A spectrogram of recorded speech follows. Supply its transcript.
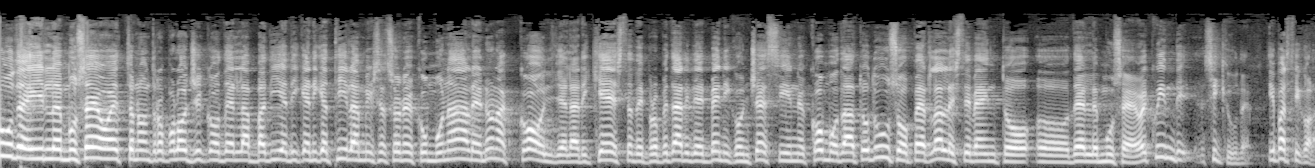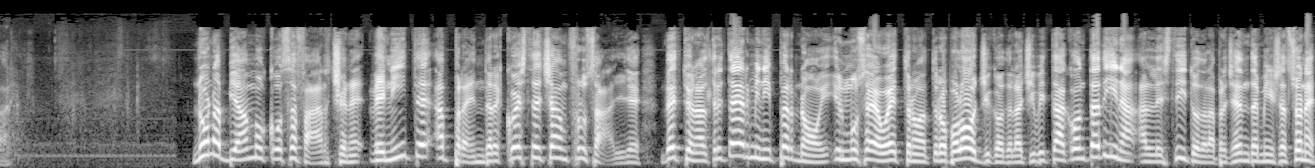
Chiude il Museo etnoantropologico della Badia di Canicattì, l'amministrazione comunale non accoglie la richiesta dei proprietari dei beni concessi in comodato d'uso per l'allestimento eh, del museo e quindi si chiude. I particolari. Non abbiamo cosa farcene, venite a prendere queste cianfrusaglie. Detto in altri termini, per noi il Museo Etnoantropologico della civiltà contadina, allestito dalla precedente amministrazione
